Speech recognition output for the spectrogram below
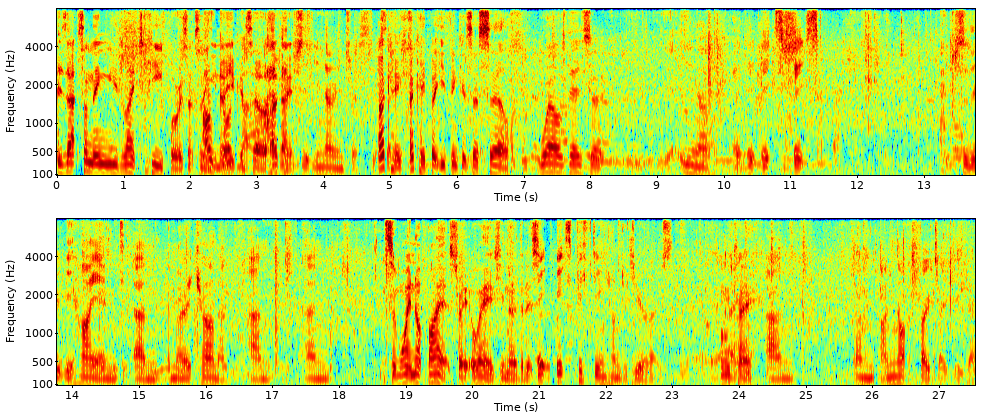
Is that something you'd like to keep, or is that something you know Oh, God, you can no. sell? I have Okay. absolutely no interest. Okay, okay, but you think it's a sell? Well, there's a, you know, it, it's it's absolutely high-end um, Americana, um, and So why not buy it straight away if you know that it's it, it's fifteen hundred euros. okay? Um, I'm, I'm not a photo dealer.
